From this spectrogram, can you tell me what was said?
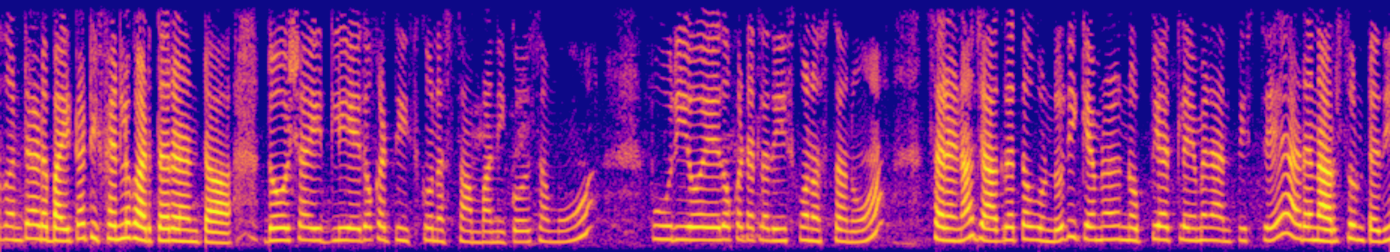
ఎందుకంటే ఆడ బయట టిఫిన్లు కడతారంట. దోశ ఇడ్లీ ఏదో ఒకటి తీసుకొని వస్తా అమ్మ నీకోసము పూరియో ఏదో ఒకటి అట్లా తీసుకొని వస్తాను. సరేనా? జాగ్రత్తగా ఉండు. నీకేమైనా నొప్పి అట్లా ఏమైనా అనిపిస్తే ఆడ నర్సు ఉంటుంది.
